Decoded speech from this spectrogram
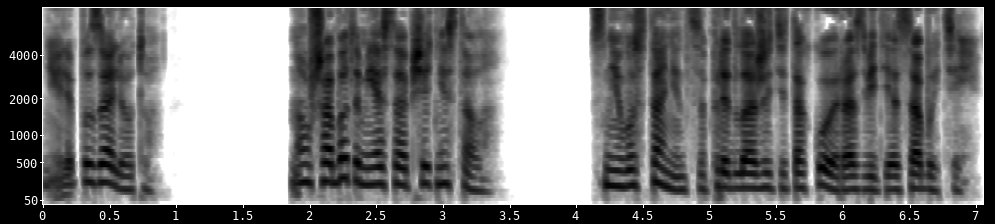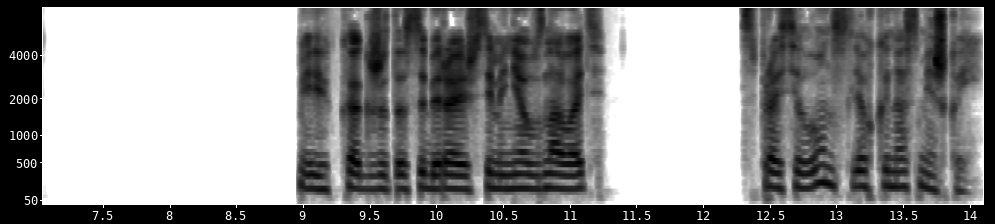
Или по залету. Но уж об этом я сообщать не стала. С него станется предложить и такое развитие событий. «И как же ты собираешься меня узнавать?» — спросил он с легкой насмешкой.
